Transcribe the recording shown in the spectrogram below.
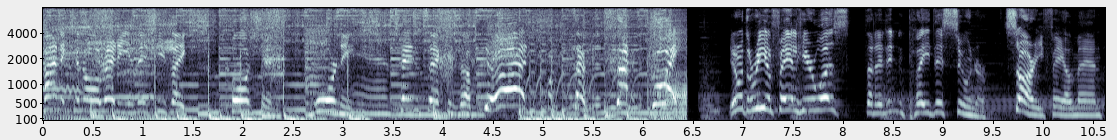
panicking already, and then she's like, caution, warning, ten seconds up. Ah, stop, stop, go away! You know what the real fail here was? That I didn't play this sooner. Sorry, fail man.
